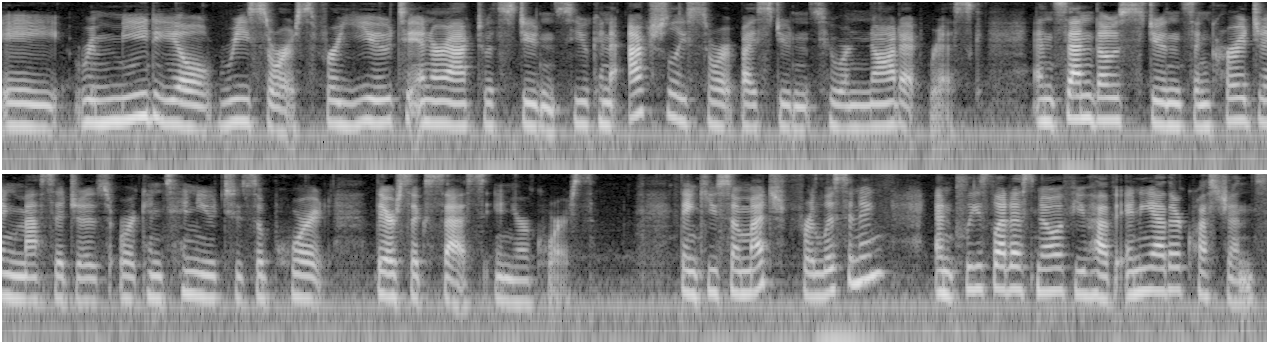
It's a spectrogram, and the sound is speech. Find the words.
a remedial resource for you to interact with students. You can actually sort by students who are not at risk and send those students encouraging messages or continue to support their success in your course. Thank you so much for listening, and please let us know if you have any other questions.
